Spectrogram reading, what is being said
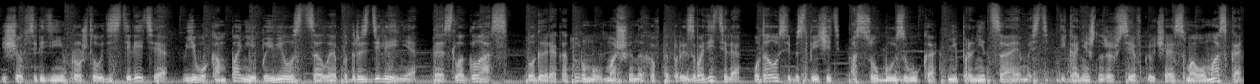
Еще в середине прошлого десятилетия в его компании появилось целое подразделение – Tesla Glass, благодаря которому в машинах автопроизводителя удалось обеспечить особую звуконепроницаемость. И, конечно же, все, включая самого Маска,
